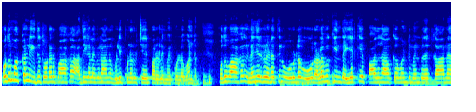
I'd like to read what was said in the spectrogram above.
பொதுமக்கள் இது தொடர்பாக அதிக அளவிலான விழிப்புணர்வு செயற்பாடுகளை மேற்கொள்ள வேண்டும். பொதுவாக இளைஞர்களிடத்தில் ஒரு ஓரளவுக்கு இந்த இயற்கையை பாதுகாக்க வேண்டும் என்பதற்கான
